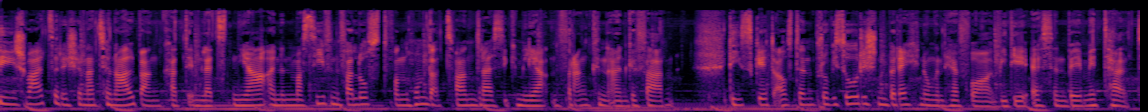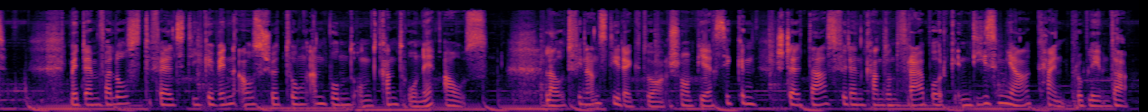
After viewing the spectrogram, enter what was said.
Die Schweizerische Nationalbank hat im letzten Jahr einen massiven Verlust von 132 Milliarden Franken eingefahren. Dies geht aus den provisorischen Berechnungen hervor, wie die SNB mitteilt. Mit dem Verlust fällt die Gewinnausschüttung an Bund und Kantone aus. Laut Finanzdirektor Jean-Pierre Sicken stellt das für den Kanton Freiburg in diesem Jahr kein Problem dar.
